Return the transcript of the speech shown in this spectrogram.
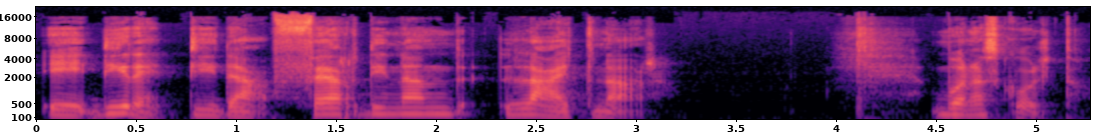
e diretti da Ferdinand Leitner. Buon ascolto.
